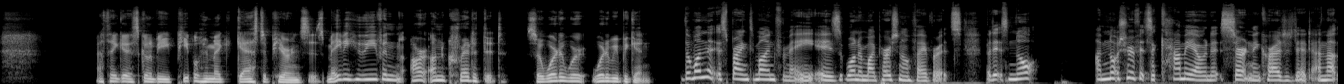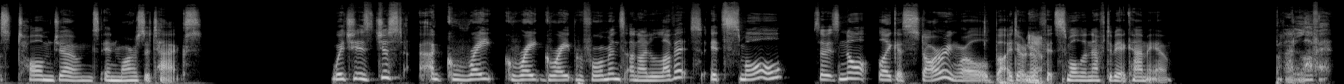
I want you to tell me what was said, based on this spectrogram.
I think it's going to be people who make guest appearances, maybe who even are uncredited. So where do we where do we begin? The one that sprang to mind for me is one of my personal favorites, but it's not. I'm not sure if it's a cameo, and it's certainly credited, and that's Tom Jones in Mars Attacks, which is just a great, great, great performance, and I love it. It's small, so it's not like a starring role, but I don't know Yeah. if it's small enough to be a cameo. But I love it.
